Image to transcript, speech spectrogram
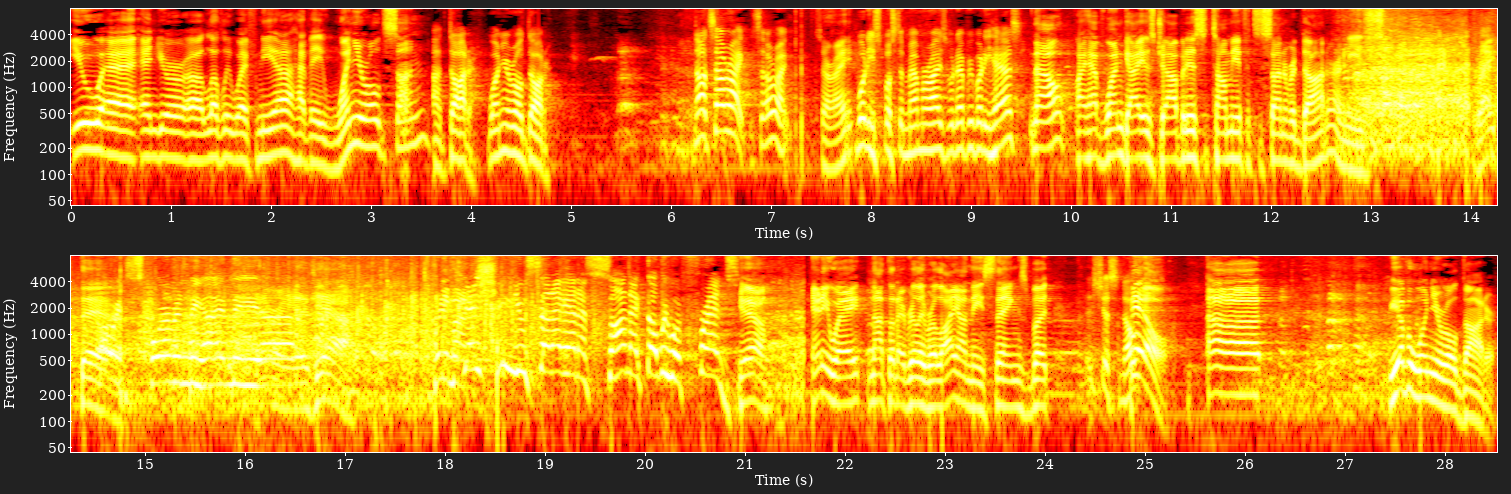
You uh, and your uh, lovely wife Nia have a one-year-old son. A daughter, one year old daughter. No, it's all right. It's all right. It's all right. What are you supposed to memorize? What everybody has? No, I have one guy whose job it is to tell me if it's a son or a daughter, and he's right there. Oh, he's squirming behind the. There Uh... he is, yeah. Pretty much. JP, you said I had a son. I thought we were friends. Yeah. Anyway, not that I really rely on these things, but It's just no. Bill, uh, you have a one-year-old daughter.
